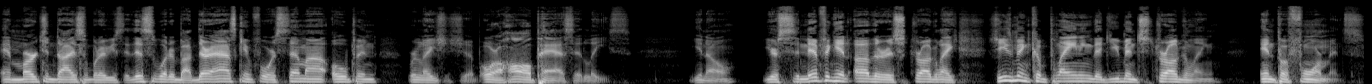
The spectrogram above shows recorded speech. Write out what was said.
and merchandise and whatever you say. This is what it's about. They're asking for a semi-open relationship or a hall pass at least. You know, your significant other is struggling. Like she's been complaining that you've been struggling in performance.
